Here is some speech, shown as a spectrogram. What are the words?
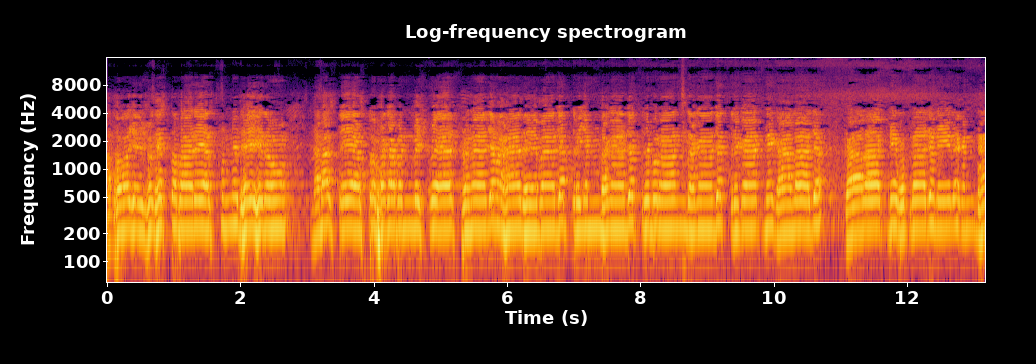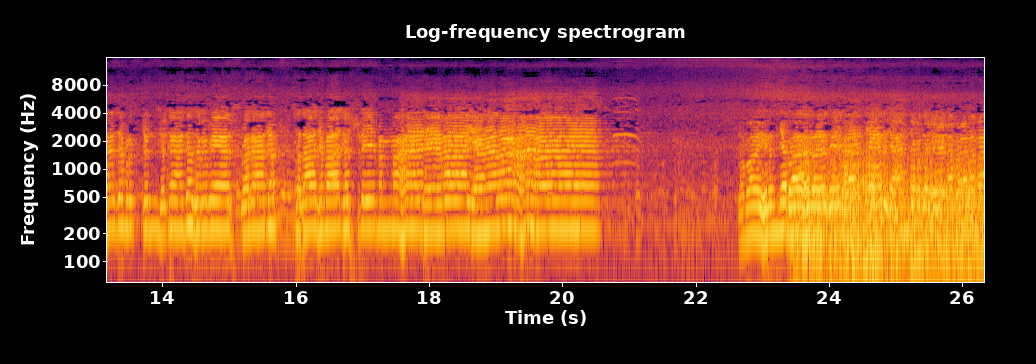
अथो यैषुधिस्तपारे अस्मिन्निधेहितौ। नमस्ते अस्तु भगवन्विश्वेश्वराज महादेवाज त्रियम् भगाज त्रिपुरान्धगाज त्रिकाग्निकालाज कालाग्निरुद्राज नीलकण्ठाज मृत्युञ्जगाज सर्वेश्वराज सदाशिवाज श्रीमन्महादेवाय नमः नमो हिरण्यबाहवसेनान्यादशाञ्चपतये नमो नमः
